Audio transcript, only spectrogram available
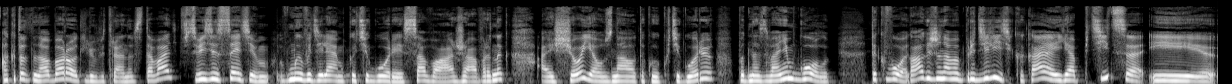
а кто-то, наоборот, любит рано вставать. В связи с этим мы выделяем категории сова, жаворонок, а еще я узнала такую категорию под названием голубь. Так вот, как же нам определить, какая я птица, и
